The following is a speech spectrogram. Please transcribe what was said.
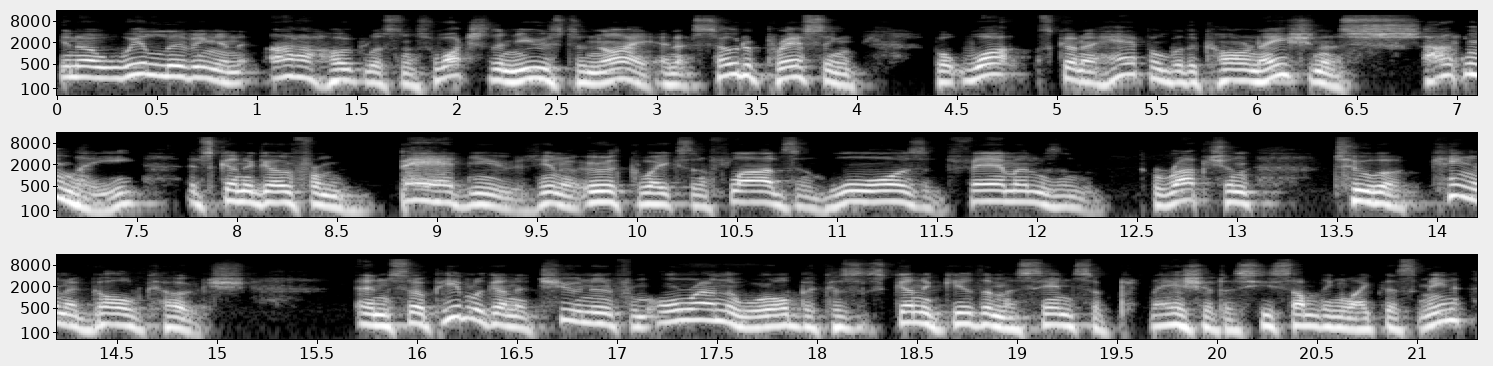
You know, we're living in utter hopelessness. Watch the news tonight, and it's so depressing. But what's going to happen with the coronation is suddenly it's going to go from bad news, you know, earthquakes and floods and wars and famines and corruption, to a king in a gold coach. And so people are going to tune in from all around the world because it's going to give them a sense of pleasure to see something like this. I mean,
